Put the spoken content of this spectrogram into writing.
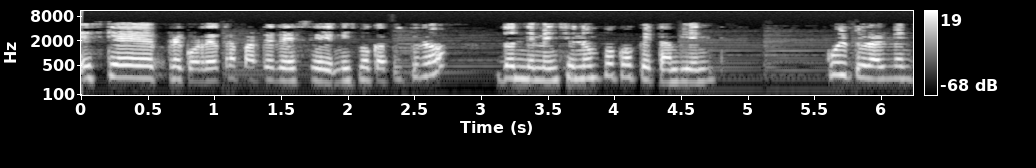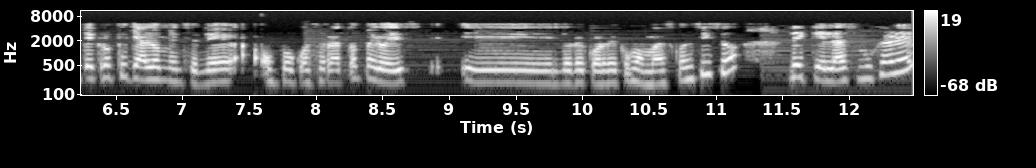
es que recordé otra parte de ese mismo capítulo donde menciona un poco que también culturalmente, creo que ya lo mencioné un poco hace rato, pero es, eh, lo recordé como más conciso, de que las mujeres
